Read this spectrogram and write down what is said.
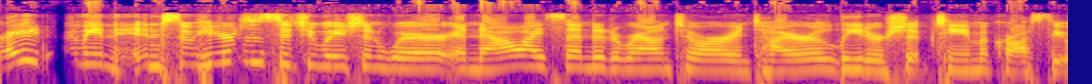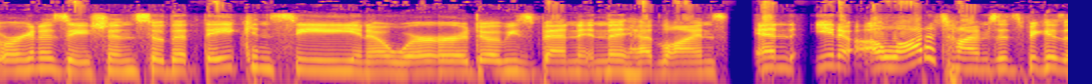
Right? I mean, and so here's a situation where, and now I send it around to our entire leadership team across the organization so that they can see, you know, where Adobe's been in the headlines. And, you know, a lot of times it's because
